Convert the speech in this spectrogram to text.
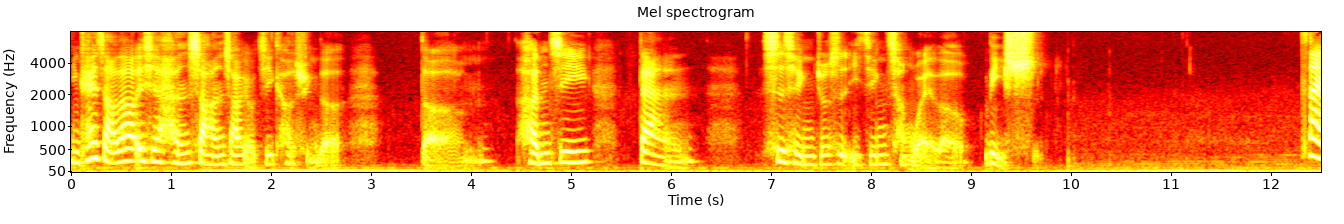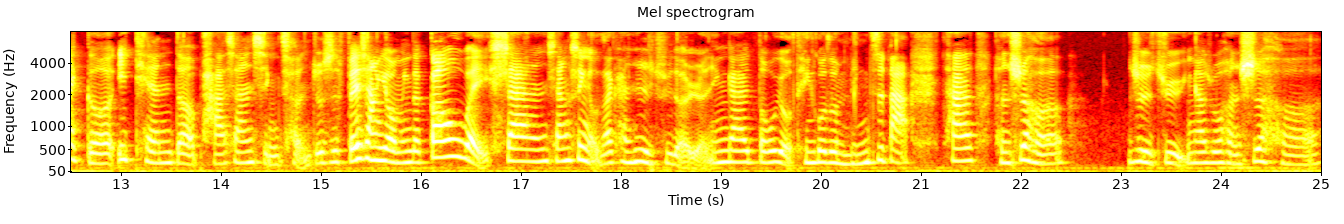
你可以找到一些很少很少有迹可循的的痕迹，但。事情就是已经成为了历史。再隔一天的爬山行程，就是非常有名的高尾山。相信有在看日剧的人，应该都有听过这个名字吧？它很适合日剧，应该说很适合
